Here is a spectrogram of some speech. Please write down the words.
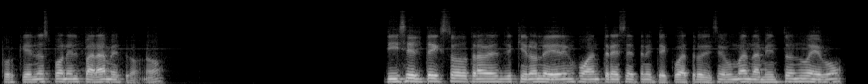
porque Él nos pone el parámetro, ¿no? Dice el texto otra vez, quiero leer en Juan 13, 34, dice, un mandamiento nuevo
